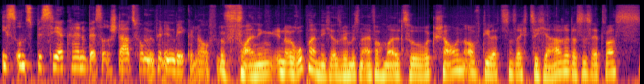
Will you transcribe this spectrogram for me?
ist uns bisher keine bessere Staatsform über den Weg gelaufen. Vor allen Dingen in Europa nicht. Also wir müssen einfach mal zurückschauen auf die letzten 60 Jahre. Das ist etwas,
